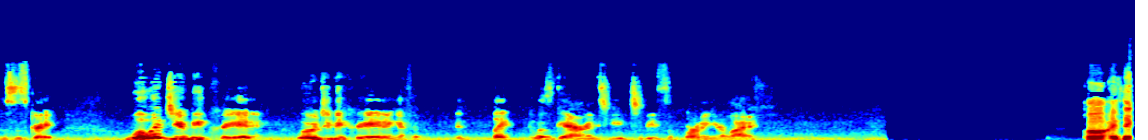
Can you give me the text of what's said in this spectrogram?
this is great. What would you be creating? What would you be creating if it, it like was guaranteed to be supporting your life? well, I think,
